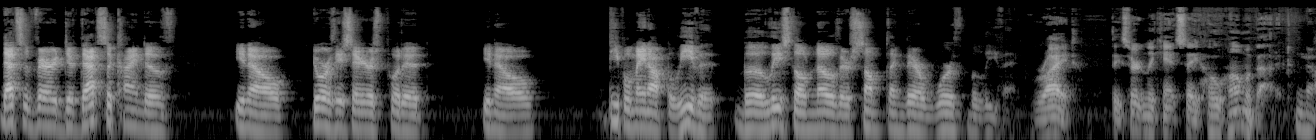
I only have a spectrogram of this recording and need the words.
That's a very that's the kind of, you know, Dorothy Sayers put it, you know, people may not believe it, but at least they'll know there's something there worth believing. Right. They certainly can't say ho hum about it. No.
